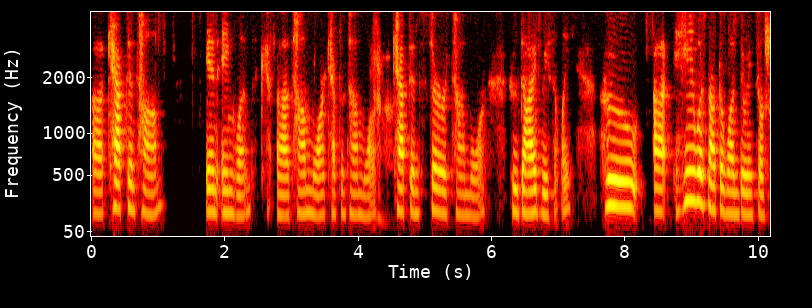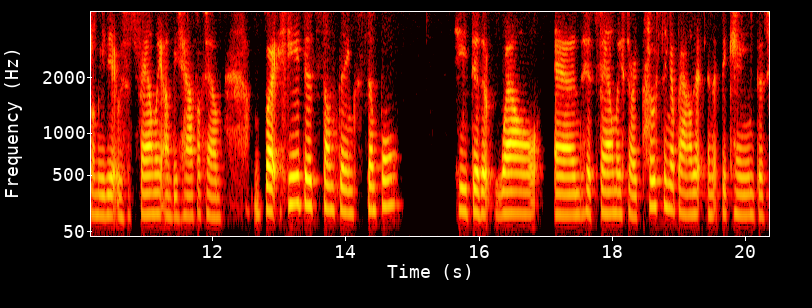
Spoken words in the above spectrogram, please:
uh, Captain Tom in England, uh, Tom Moore, Captain Tom Moore, Captain Sir Tom Moore, who died recently, who uh, he was not the one doing social media, it was his family on behalf of him, but he did something simple, he did it well, and his family started posting about it, and it became this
